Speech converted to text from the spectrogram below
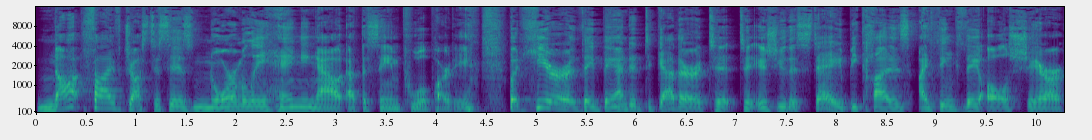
Not five justices normally hanging out at the same pool party. But here they banded together to, to issue this stay because I think they all share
